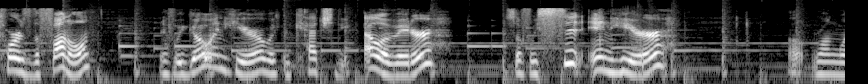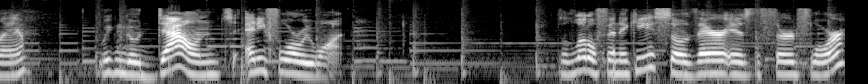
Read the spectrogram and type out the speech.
towards the funnel. And if we go in here, we can catch the elevator. So if we sit in here, oh, wrong way we can go down to any floor we want. It's a little finicky, so there is the third floor.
